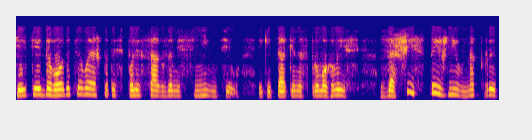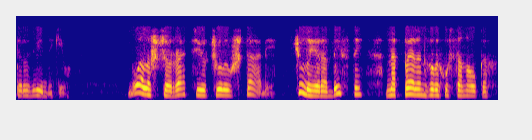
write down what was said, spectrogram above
тільки й доводиться вештатись по лісах замість німців, які так і не спромоглись за шість тижнів накрити розвідників. Бувало, що рацію чули в штабі, чули і радисти на пеленгових установках,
